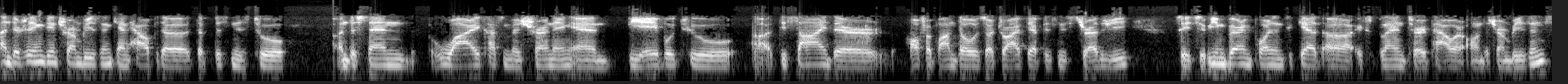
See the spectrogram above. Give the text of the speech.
understanding the churn reason can help the, the business to understand why customers churning and be able to uh, design their offer bundles or drive their business strategy. So it's very important to get uh, explanatory power on the churn reasons.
